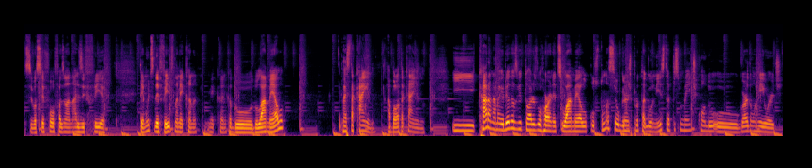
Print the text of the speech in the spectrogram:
Se você for fazer uma análise fria, tem muitos defeitos na mecânica, mecânica do, do Lamelo. Mas tá caindo. A bola tá caindo. E, cara, na maioria das vitórias do Hornets, o Lamelo costuma ser o grande protagonista, principalmente quando o Gordon Hayward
